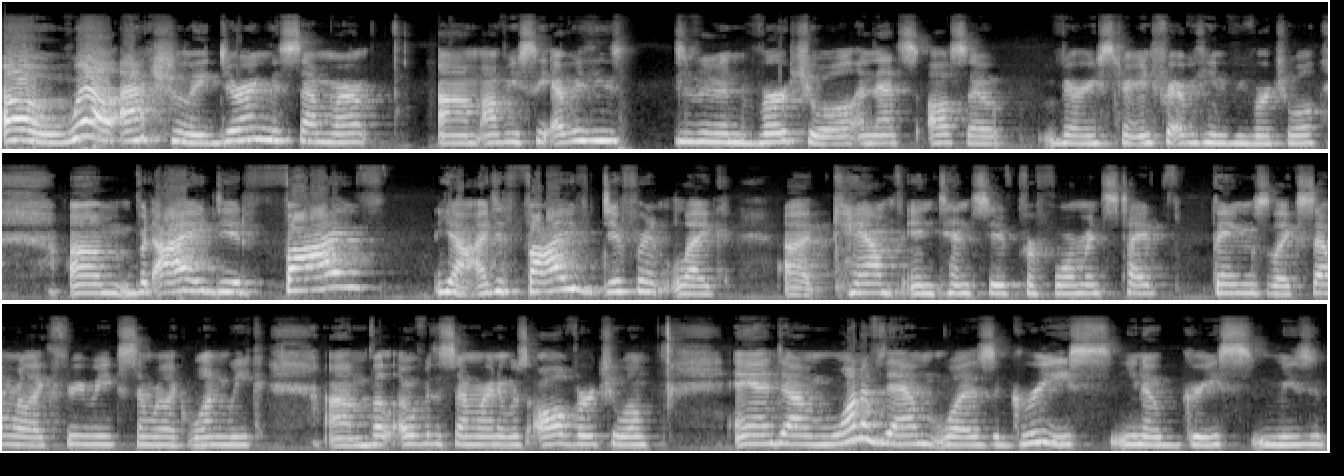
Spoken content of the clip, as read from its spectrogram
Oh, well, actually, during the summer, um, obviously everything's been virtual, and that's also very strange for everything to be virtual. Um, but I did five, yeah, I did five different, like, uh, camp intensive performance type things. Like, some were like three weeks, some were like one week, um, but over the summer, and it was all virtual. And um, one of them was Grease, you know, Grease, music,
